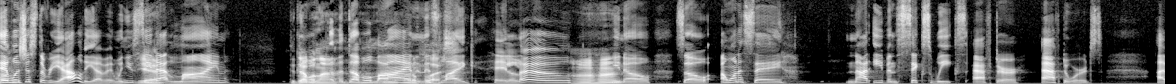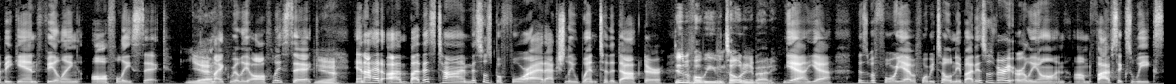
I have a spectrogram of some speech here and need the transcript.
It was just the reality of it. When you see Yeah. that line, the go- double line. the double line, the and it's like, "Hello," Uh huh. you know. So I want to say, not even six weeks after afterwards, I began feeling awfully sick, yeah. like really awfully sick. yeah. And I had uh, by this time, this was before I had actually went to the doctor. This is before we even told anybody. Yeah, yeah. This is before, yeah, before we told anybody. This was very early on, um, five six weeks,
